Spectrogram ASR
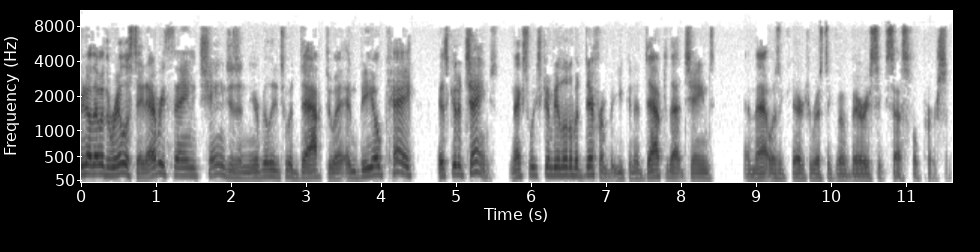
We know that with real estate, everything changes and your ability to adapt to it and be okay, it's going to change. Next week's going to be a little bit different, but you can adapt to that change. And that was a characteristic of a very successful person.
